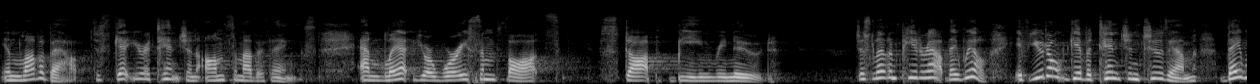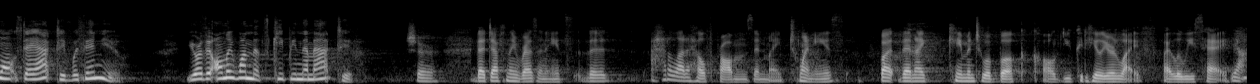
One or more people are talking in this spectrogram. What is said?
in love about just get your attention on some other things. And let your worrisome thoughts stop being renewed. Just let them peter out. They will. If you don't give attention to them they won't stay active within you. You're the only one that's keeping them active. Sure. That definitely resonates. The I had a lot of health problems in my 20s but then I came into a book called You Could Heal Your Life by Louise Hay yeah.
